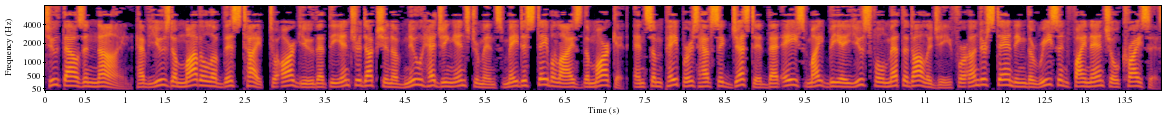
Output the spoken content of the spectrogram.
2009 have used a model of this type to argue that the introduction of new hedging instruments may destabilize the market, and some papers have suggested that ACE might be a useful methodology for understanding the recent financial crisis.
